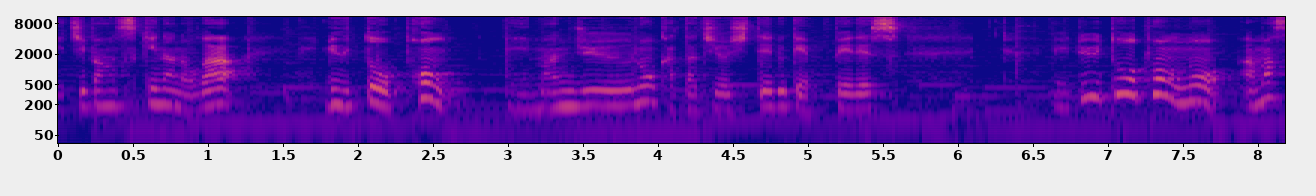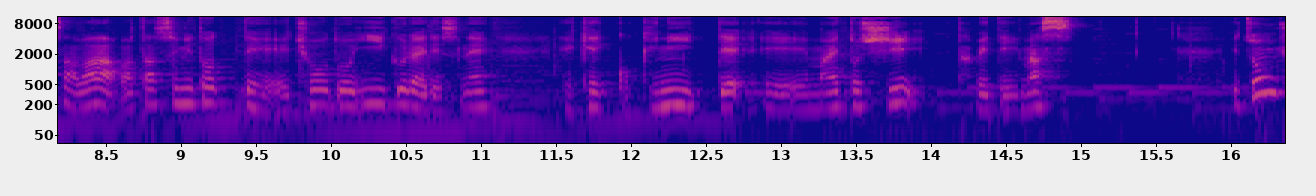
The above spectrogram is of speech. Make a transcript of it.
一番好きなのが竜豆ポンまんじゅうの形をしている月餅です。竜豆ポンの甘さは私にとってちょうどいいぐらいですね。結構気に入って毎年食べています。中秋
